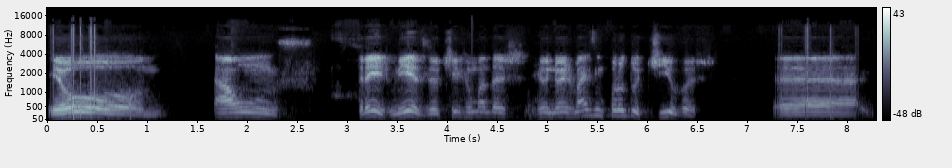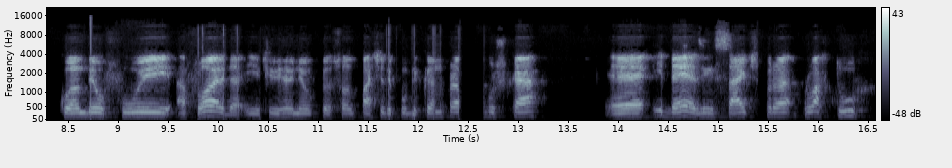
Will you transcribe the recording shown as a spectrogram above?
Eu, há uns três meses, eu tive uma das reuniões mais improdutivas é, quando eu fui à Flórida e tive reunião com o pessoal do Partido Republicano para buscar é, ideias, insights para o Arthur.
